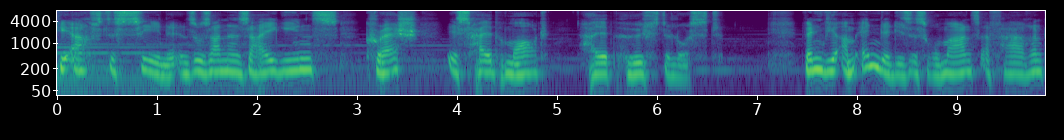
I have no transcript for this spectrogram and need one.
Die erste Szene in Susanne Seigins Crash ist halb Mord, halb höchste Lust. Wenn wir am Ende dieses Romans erfahren,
